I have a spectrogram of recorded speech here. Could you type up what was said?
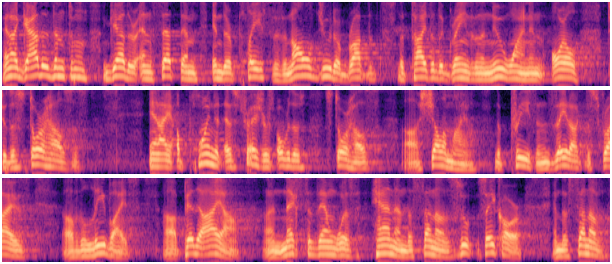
And I gathered them together and set them in their places. And all Judah brought the, the tithes of the grains and the new wine and oil to the storehouses And I appointed as treasurers over the storehouse uh, Shelemiah, the priest, and Zadok, the scribes of the Levites, uh, Pedaiah, and next to them was Hanan, the son of Zaccur, and the son of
